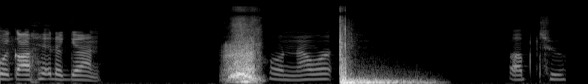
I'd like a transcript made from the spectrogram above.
Oh, we got hit again. Oh, now we're up to.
